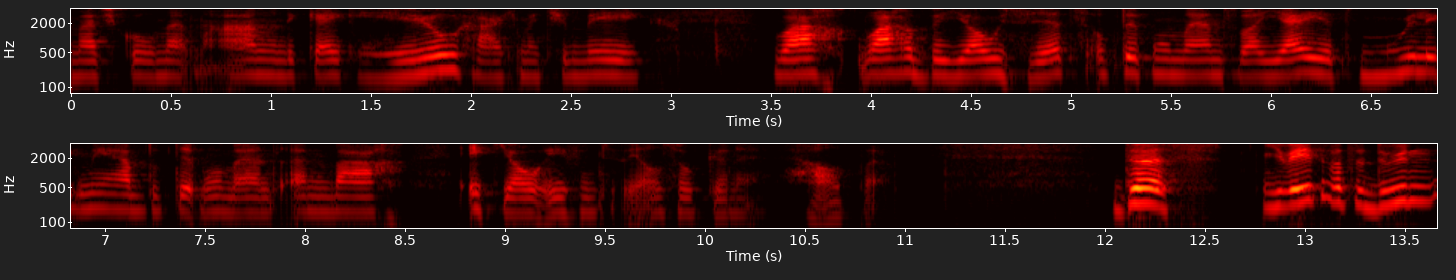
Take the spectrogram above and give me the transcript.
Magical met me aan, want ik kijk heel graag met je mee waar, waar het bij jou zit op dit moment, waar jij het moeilijk mee hebt op dit moment en waar ik jou eventueel zou kunnen helpen. Dus je weet wat te doen.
